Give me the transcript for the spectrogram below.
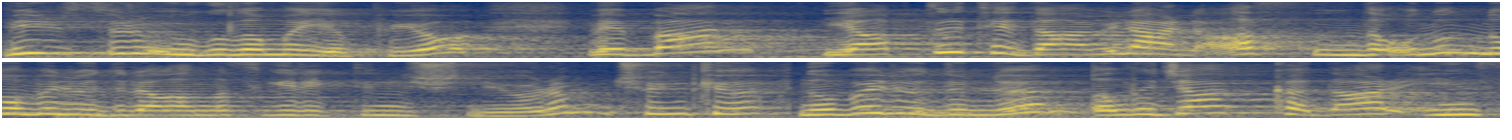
bir sürü uygulama yapıyor. Ve ben yaptığı tedavilerle aslında onun Nobel ödülü alması gerektiğini düşünüyorum. Çünkü Nobel ödülü alacak kadar insan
